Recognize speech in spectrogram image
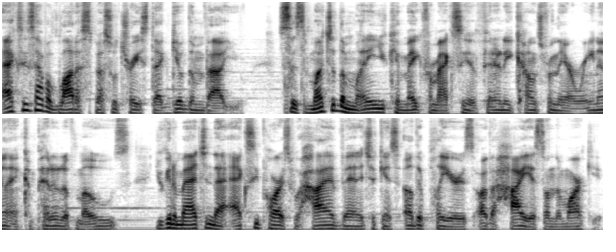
Axies have a lot of special traits that give them value. Since much of the money you can make from Axie Infinity comes from the arena and competitive modes, you can imagine that Axie parts with high advantage against other players are the highest on the market.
